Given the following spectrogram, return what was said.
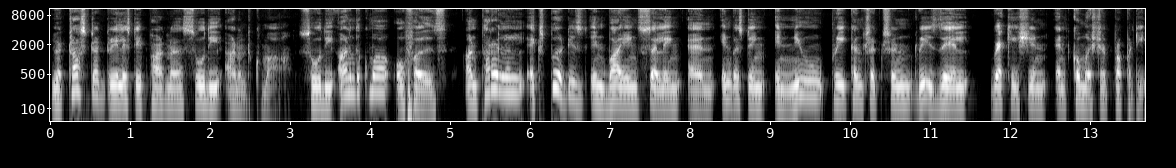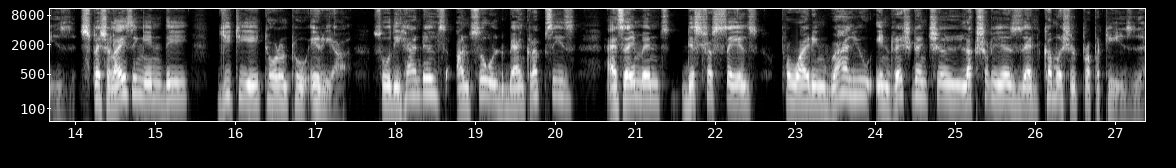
Your trusted real estate partner Sodhi Anandkumar. Sodhi Anandkumar offers unparalleled expertise in buying, selling, and investing in new pre-construction, resale, vacation, and commercial properties. Specializing in the GTA Toronto area, Sodhi handles unsold bankruptcies, assignments, distress sales, providing value in residential, luxurious, and commercial properties.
